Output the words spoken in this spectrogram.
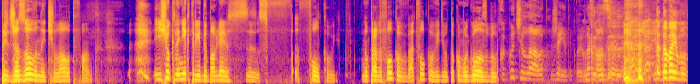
преджазованный чиллаут фанк. И еще некоторые добавляли с, с фолковый. Ну, правда, фолков, от фолкова, видимо, только мой голос был. Какой чиллаут. Женя такой ворвался. Давай ему,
